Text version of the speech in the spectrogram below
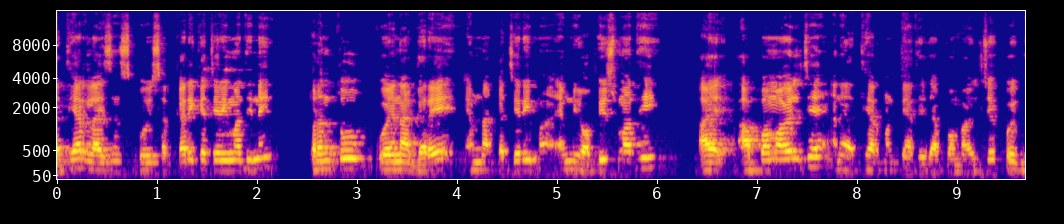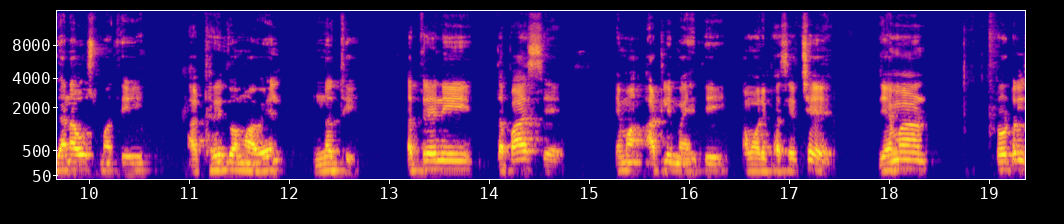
હથિયાર લાયસન્સ કોઈ સરકારી કચેરીમાંથી નહીં, પરંતુ કોઈના ઘરે, એમના કચેરીમાં, એમની ઓફિસમાંથી આ આપવામાં આવેલ છે અને હથિયાર પણ ત્યાંથી જ આપવામાં આવેલ છે. કોઈ ગન હાઉસમાંથી આ ખરીદવામાં આવેલ નથી. અત્રેની તપાસ છે એમાં આટલી માહિતી અમારી પાસે છે. જેમાં ટોટલ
